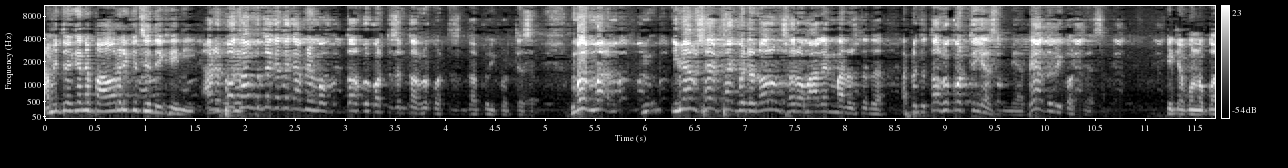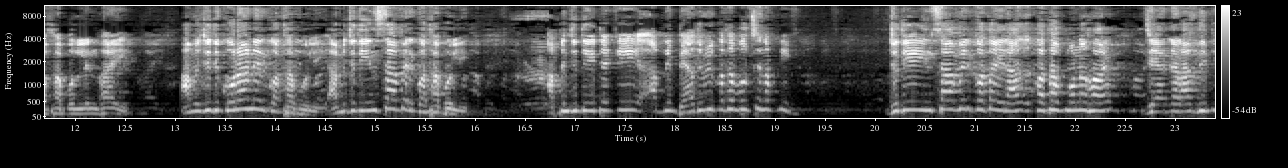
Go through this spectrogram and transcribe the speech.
আমি তো এখানে পাওয়ারের কিছু দেখিনি। আপনি প্রথম থেকে থেকে আপনি তর্ক করতেছেন তর্ক করতেছেন তর্কই করতেছেন। ইমাম সাহেব থাকবে নরম সরম আলেম মানুষ আপনি তো তর্ক করতেই আছেন মিয়া বেয়াদবি করতে আছেন। এটা কোনো কথা বললেন ভাই? আমি যদি কোরআনের কথা বলি আমি যদি ইনসাফের কথা বলি আপনি যদি এটা কি আপনি বেয়াদবির কথা বলছেন আপনি? যদি ইনসাফের কথা কথা মনে হয় যে একটা রাজনীতি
